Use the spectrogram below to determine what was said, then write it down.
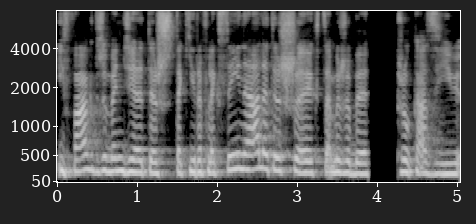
i fakt, że będzie też taki refleksyjny, ale też chcemy, żeby przy okazji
